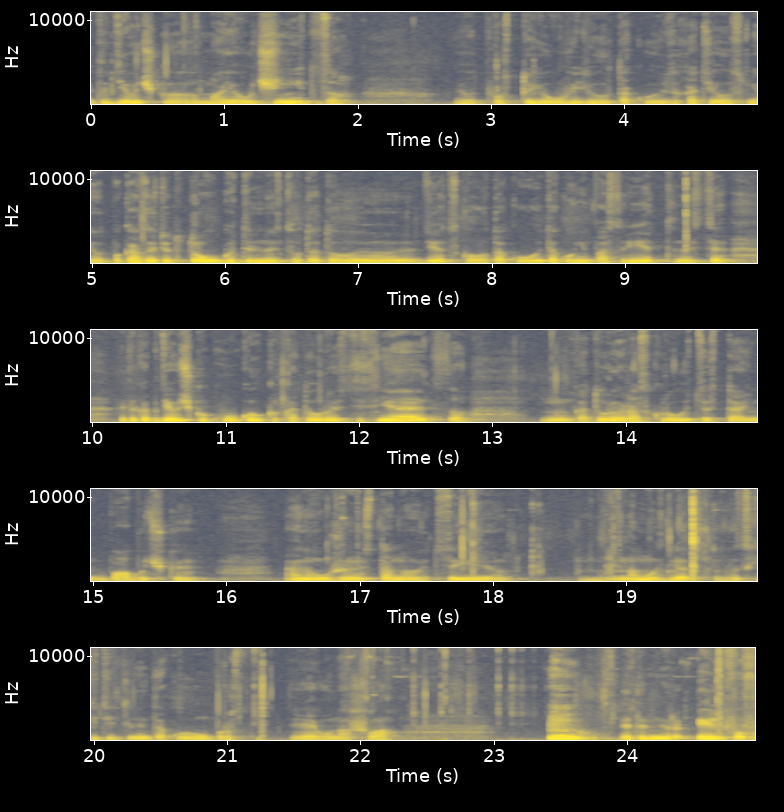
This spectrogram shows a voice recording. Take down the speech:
Эта девочка моя ученица. Я вот просто ее увидела такую, захотелось мне вот показать эту трогательность вот этого детского такой, такой непосредственности. Это как девочка-куколка, которая стесняется, которая раскроется, станет бабочкой. Она уже становится ее на мой взгляд, восхитительный такой образ. Я его нашла. Это мир эльфов.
